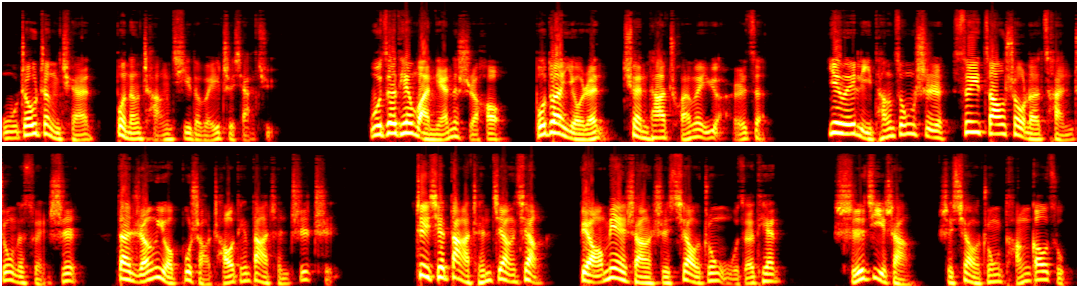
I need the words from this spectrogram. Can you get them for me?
武周政权不能长期的维持下去。武则天晚年的时候，不断有人劝她传位于儿子，因为李唐宗室虽遭受了惨重的损失，但仍有不少朝廷大臣支持。这些大臣将相表面上是效忠武则天，实际上是效忠唐高祖。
